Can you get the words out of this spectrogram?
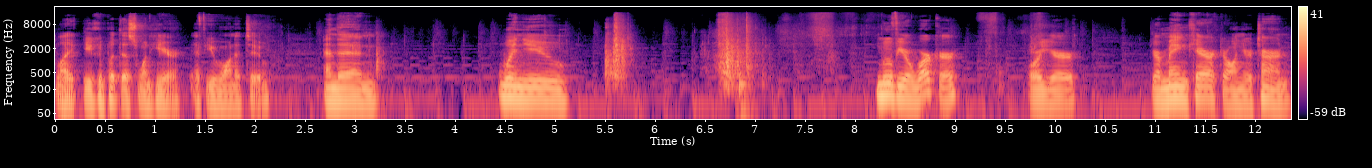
Like you could put this one here if you wanted to. And then when you move your worker or your your main character on your turn,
